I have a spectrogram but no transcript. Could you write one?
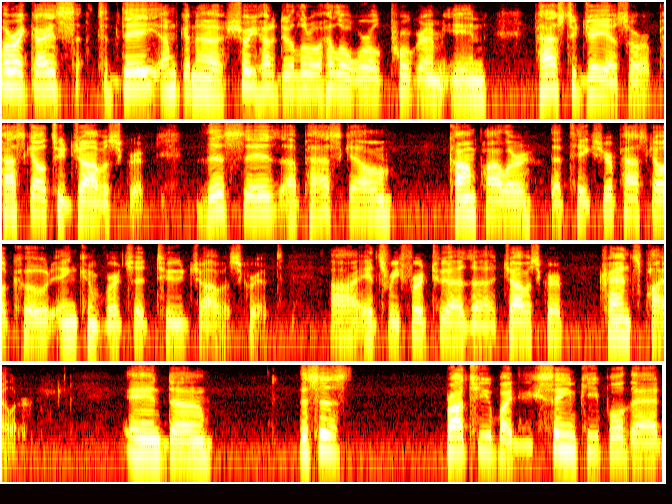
Alright guys, today I'm gonna show you how to do a little hello world program in Pas2JS or Pascal to JavaScript. This is a Pascal compiler that takes your Pascal code and converts it to JavaScript. Uh, it's referred to as a JavaScript transpiler. And uh, this is brought to you by the same people that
